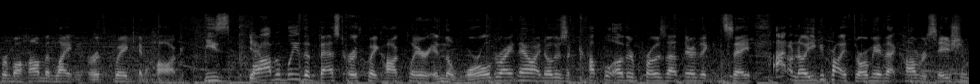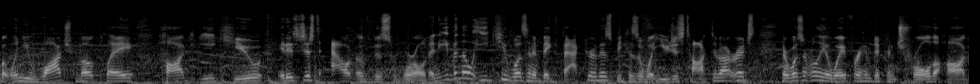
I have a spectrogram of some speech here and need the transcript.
for Mohamed Light and Earthquake and Hog. He's Yeah. probably the best Earthquake Hog player in the world right now. I know there's a couple other pros out there that can say, I don't know, you could probably throw me in that conversation, but when you watch Mo play Hog EQ, it is just out of this world. And even though EQ wasn't a big factor of this because of what you just talked about, Rich, there wasn't really a way for him to control the Hog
